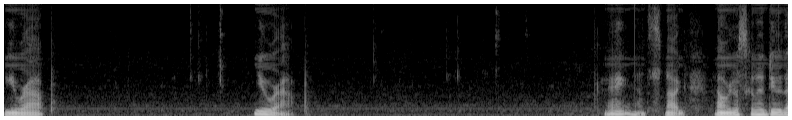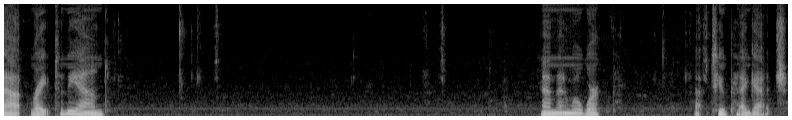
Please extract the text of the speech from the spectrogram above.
U-wrap, U-wrap. Okay, and snug. Now we're just going to do that right to the end. And then we'll work that two peg edge.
